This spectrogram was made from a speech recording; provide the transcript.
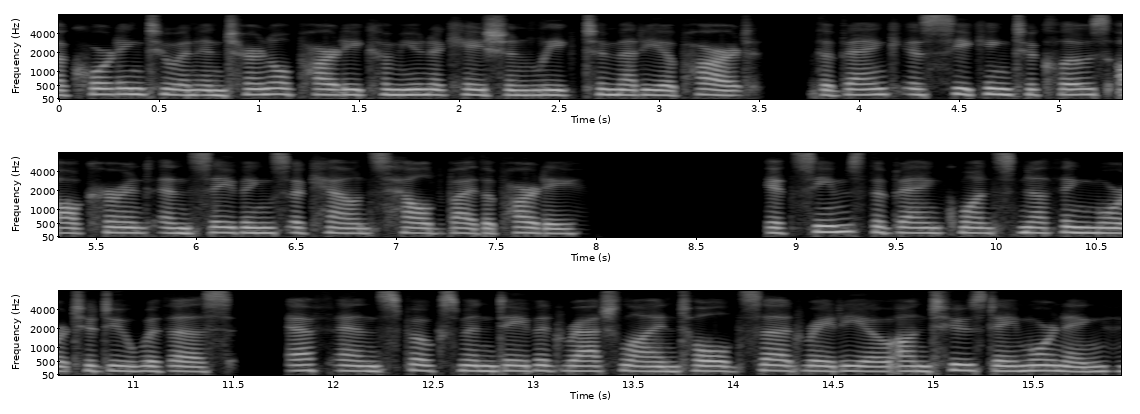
According to an internal party communication leaked to Mediapart, the bank is seeking to close all current and savings accounts held by the party. It seems the bank wants nothing more to do with us, FN spokesman David Rachline told Sud Radio on Tuesday morning.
